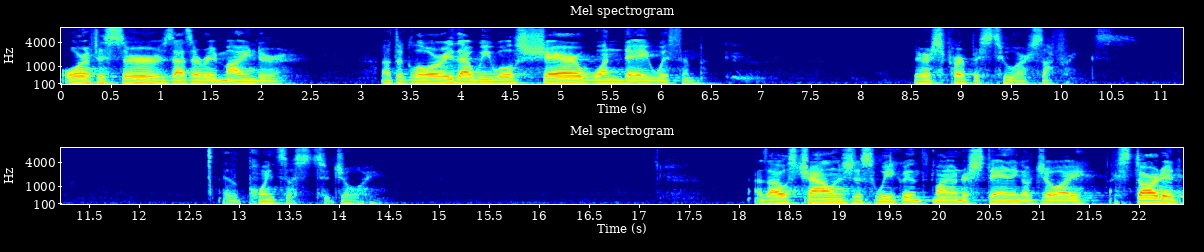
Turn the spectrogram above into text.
Or if it serves as a reminder of the glory that we will share one day with Him, there is purpose to our sufferings. It points us to joy. As I was challenged this week with my understanding of joy, I started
